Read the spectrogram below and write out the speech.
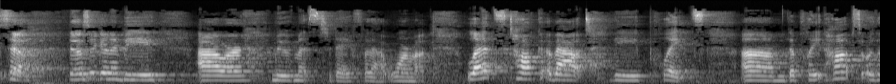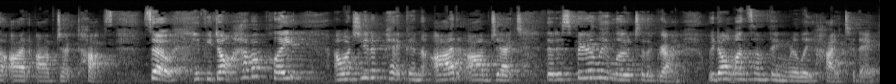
so those are gonna be our movements today for that warm up. Let's talk about the plates, um, the plate hops or the odd object hops. So if you don't have a plate, I want you to pick an odd object that is fairly low to the ground. We don't want something really high today,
